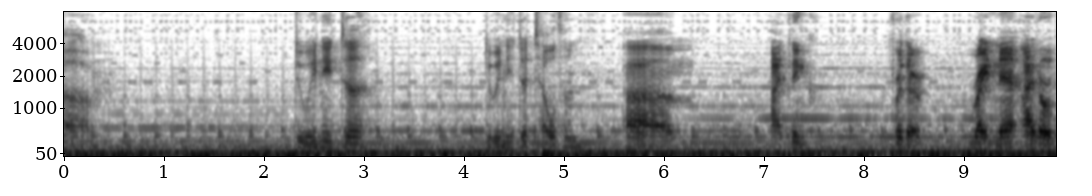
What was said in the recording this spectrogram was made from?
um do we need to do we need to tell them? Um, I think for the right now, I don't.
